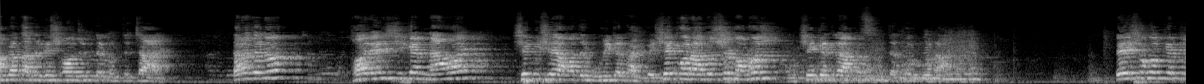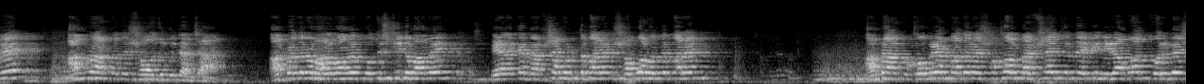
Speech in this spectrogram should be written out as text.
আমরা তাদেরকে সহযোগিতা করতে চাই। তারা যেন হয়রানির শিকার না হয়, সে বিষয়ে আমাদের ভূমিকা থাকবে। সে কোন আদর্শের মানুষ, সেক্ষেত্রে আমরা চিন্তা করব না। এই সকল ক্ষেত্রে আমরা আপনাদের সহযোগিতা চাই। আপনারা যেন ভালোভাবে প্রতিষ্ঠিত ভাবে এলাকায় ব্যবসা করতে পারেন, সফল হতে পারেন। আমরা কবিরাট বাজারে সকল ব্যবসায়ীর জন্য একটি নিরাপদ পরিবেশ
